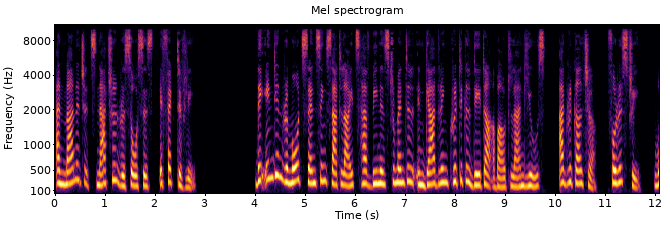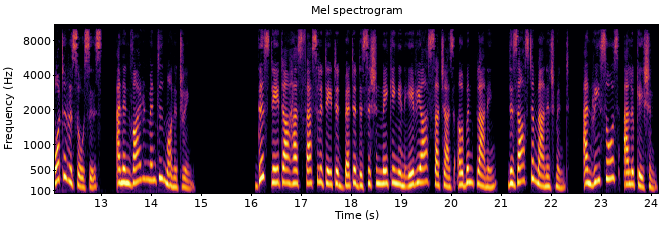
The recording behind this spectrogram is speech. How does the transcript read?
and manage its natural resources effectively. The Indian remote sensing satellites have been instrumental in gathering critical data about land use, agriculture, forestry, water resources, and environmental monitoring. This data has facilitated better decision making in areas such as urban planning, disaster management, and resource allocation.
